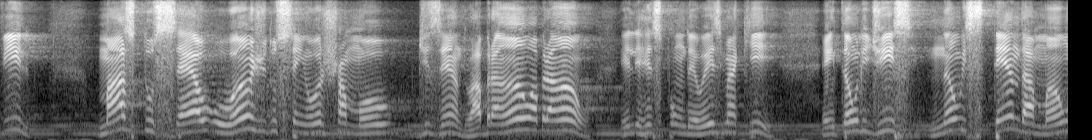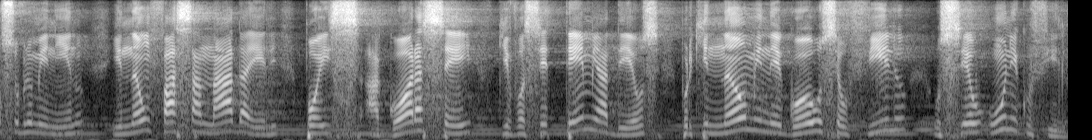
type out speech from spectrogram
filho. Mas do céu o anjo do Senhor chamou, dizendo: Abraão, Abraão. Ele respondeu: Eis-me aqui. Então lhe disse: Não estenda a mão sobre o menino e não faça nada a ele, pois agora sei que você teme a Deus, porque não me negou o seu filho, o seu único filho.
